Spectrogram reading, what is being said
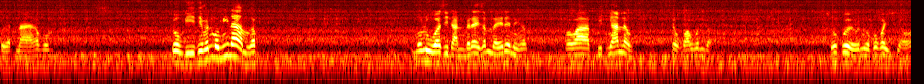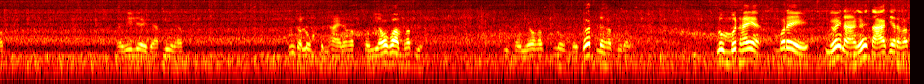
เปิดนาครับผมโชคดีที่มันไม่มีน้ำครับไม่รู้ว่าสิดันไปได้สำไรได้นี่ครับ เพราะว่าปิดงานแล้ว เจ้าของคนก็โชเฟอร์มันก็บ่ค่อยเขียวครับไปเรื่อยๆแบบนี้นะครับมันก็ล่มเป็นไห้นะครับข้าเหนียวความครับนี่มีข้าเหนียวครับล่มไปเบิดเลยครับพี่น้องล่มเบิดให้อะไม่ได้เงยหน้าเงยตาเจ้านะครับ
